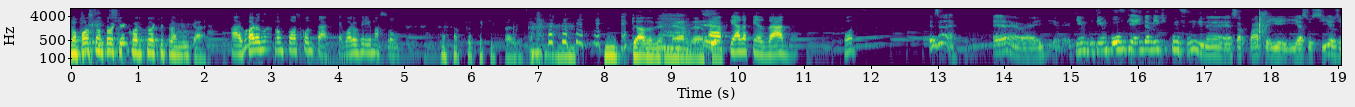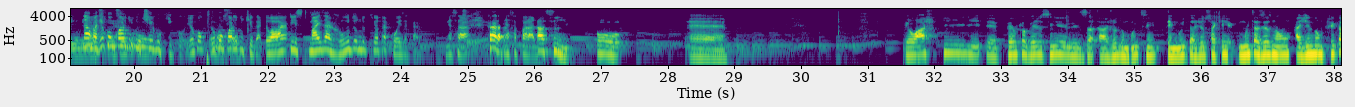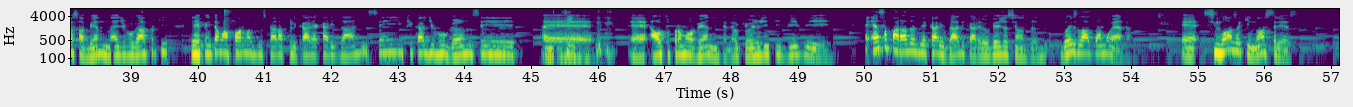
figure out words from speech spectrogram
Não posso contar o que cortou aqui pra mim, cara. Agora eu não, não posso contar, que agora eu virei maçom. Puta que pariu. que piada de merda essa. Ah, piada pesada. Foda-se. Pois é. É, tem, tem um povo que ainda meio que confunde, né, essa parte aí e associa os Illuminati. Não, mas eu concordo contigo, com... Kiko. Eu, eu concordo contigo, cara. Eu acho que eles mais ajudam do que outra coisa, cara. Nessa, cara, nessa parada. Assim, o. É... Eu acho que, é, pelo que eu vejo, assim, eles ajudam muito, sim, tem muita ajuda, só que muitas vezes não, a gente não fica sabendo, né, divulgar, porque de repente é uma forma dos caras aplicarem a caridade sem ficar divulgando, se é, é, autopromovendo, entendeu? Que hoje a gente vive. Essa parada de caridade, cara, eu vejo assim, ó, dois lados da moeda. É, se nós aqui, nós três,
